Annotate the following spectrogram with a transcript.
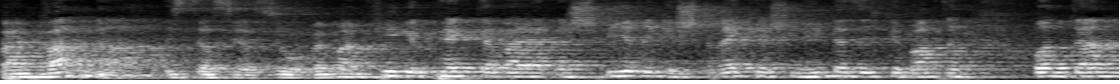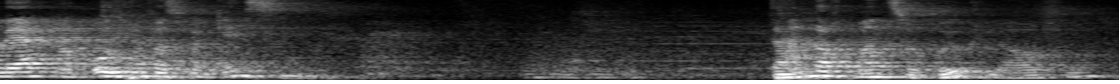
Beim Wandern ist das ja so, wenn man viel Gepäck dabei hat, eine schwierige Strecke schon hinter sich gebracht hat und dann merkt man, oh, ich habe was vergessen. Dann nochmal zurücklaufen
